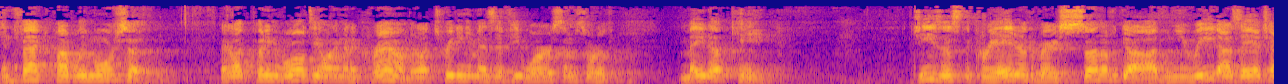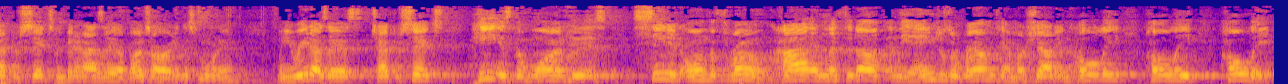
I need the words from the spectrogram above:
In fact, probably more so. They're like putting royalty on him in a crown. They're like treating him as if he were some sort of made up king. Jesus, the creator, the very son of God, when you read Isaiah chapter 6, we've been in Isaiah a bunch already this morning. When you read Isaiah chapter 6, he is the one who is seated on the throne, high and lifted up, and the angels around him are shouting, holy, holy, holy.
